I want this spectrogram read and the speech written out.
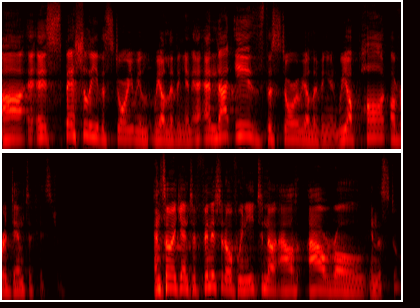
uh, especially the story we, we are living in. And that is the story we are living in. We are part of redemptive history. And so, again, to finish it off, we need to know our, our role in the story.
